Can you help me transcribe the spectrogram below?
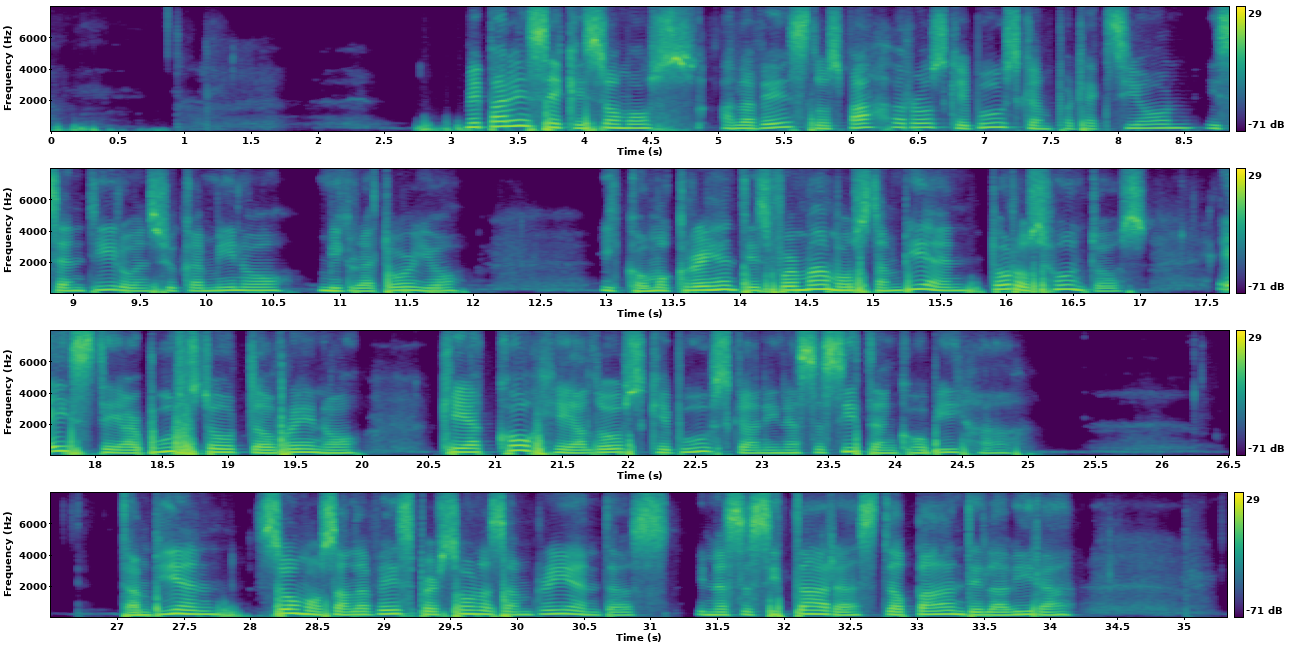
Me parece que somos a la vez los pájaros que buscan protección y sentido en su camino migratorio y como creyentes formamos también todos juntos este arbusto del reino que acoge a los que buscan y necesitan cobija. También somos a la vez personas hambrientas y necesitadas del pan de la vida.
